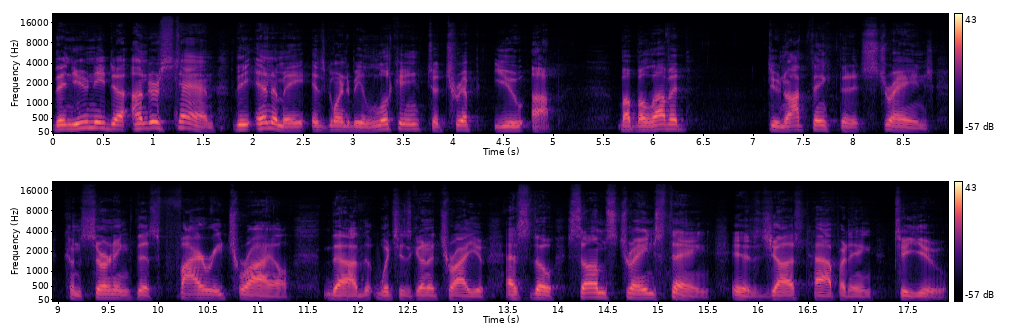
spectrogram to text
then you need to understand the enemy is going to be looking to trip you up. But, beloved, do not think that it's strange concerning this fiery trial that, which is going to try you, as though some strange thing is just happening to you.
